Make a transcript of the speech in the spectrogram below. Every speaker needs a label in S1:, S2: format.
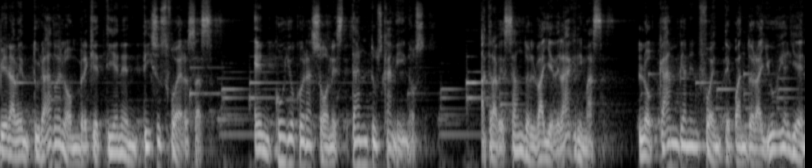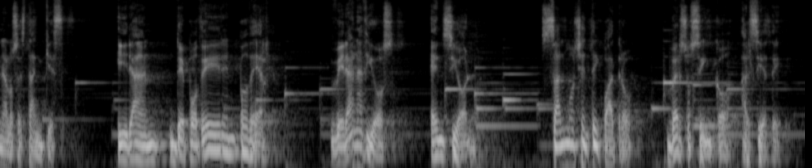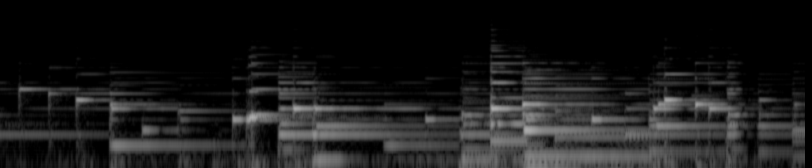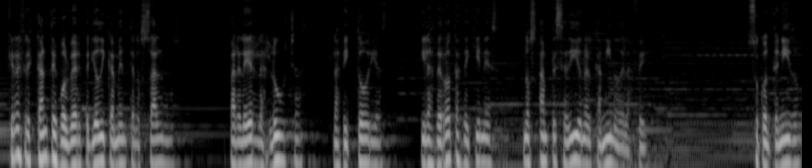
S1: Bienaventurado el hombre que tiene en ti sus fuerzas, en cuyo corazón están tus caminos. Atravesando el valle de lágrimas, lo cambian en fuente cuando la lluvia llena los estanques. Irán de poder en poder. Verán a Dios en Sión. Salmo 84, versos 5 al 7.
S2: Qué refrescante es volver periódicamente a los salmos para leer las luchas, las victorias y las derrotas de quienes nos han precedido en el camino de la fe. Su contenido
